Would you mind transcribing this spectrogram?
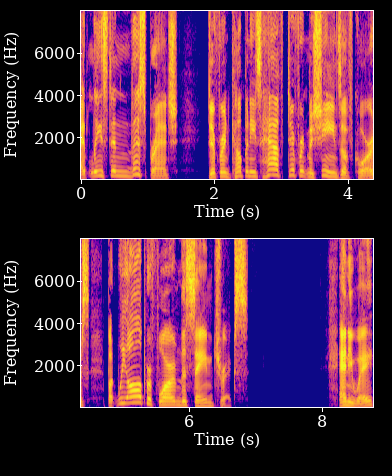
at least in this branch. Different companies have different machines, of course, but we all perform the same tricks. Anyway,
